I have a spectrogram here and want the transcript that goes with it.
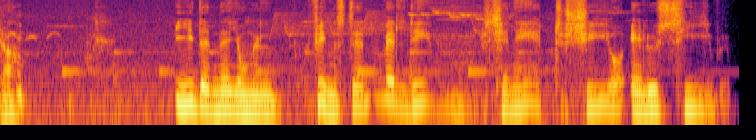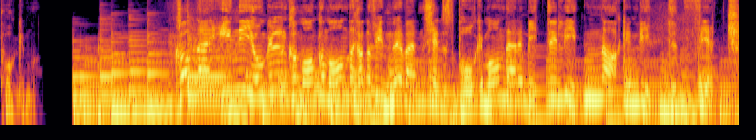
Ja. I denne jungelen finnes det en veldig sjenert, sky og elusiv Pokémon. Kom deg inn i jungelen, come on, come on. Der kan du finne verdens kjenteste Pokémon. Det er en bitte liten, naken, liten fjert.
